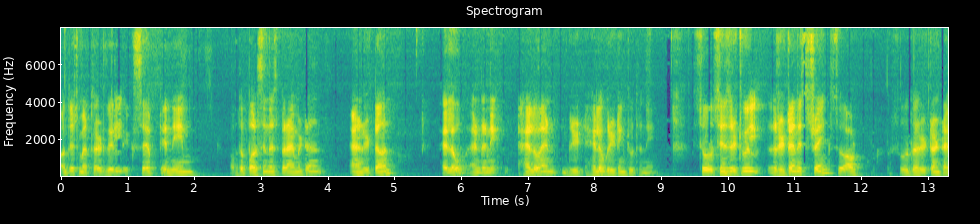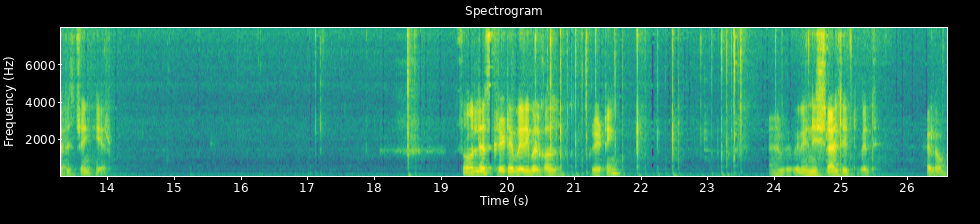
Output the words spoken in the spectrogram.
or this method will accept a name of the person as parameter and return hello and the hello and hello greeting to the name. So since it will return a string, so out so the return type is string here. So let's create a variable called greeting and we will initialize it with hello.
